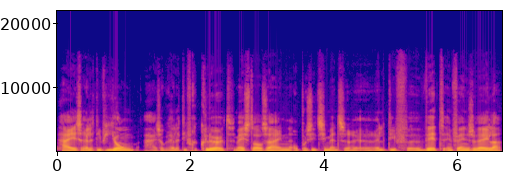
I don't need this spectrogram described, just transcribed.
Hij is relatief jong, hij is ook relatief gekleurd. Meestal zijn oppositiemensen relatief uh, wit in Venezuela.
